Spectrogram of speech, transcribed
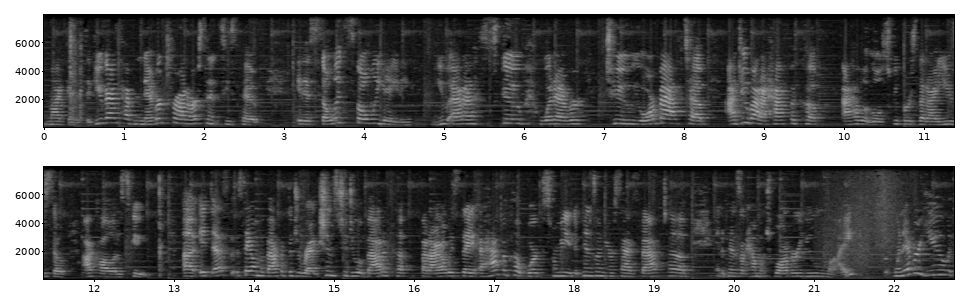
my goodness. If you guys have never tried our Scentsy Soak, it is so exfoliating. You add a scoop, whatever, to your bathtub. I do about a half a cup. I have little scoopers that I use, so I call it a scoop. Uh, it does say on the back of the directions to do about a cup, but I always say a half a cup works for me. It depends on your size bathtub and depends on how much water you like. But whenever you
